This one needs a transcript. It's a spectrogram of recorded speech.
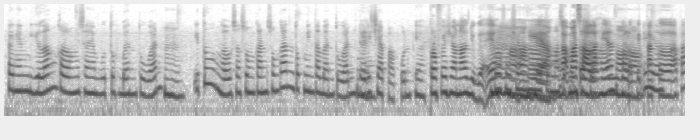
pengen bilang kalau misalnya butuh bantuan Hmm. itu nggak usah sungkan-sungkan untuk minta bantuan Iya. dari siapa pun. Ya, profesional juga ya. Profesional, ah, ya. nggak masalah ya Oh, kalau kita iya. ke apa?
